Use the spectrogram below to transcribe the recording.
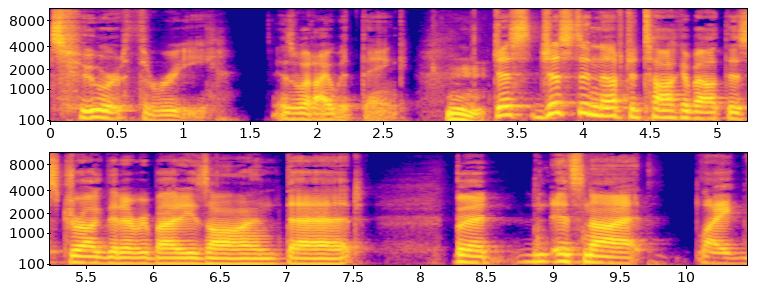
two or three, is what I would think. Hmm. Just just enough to talk about this drug that everybody's on. That, but it's not like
